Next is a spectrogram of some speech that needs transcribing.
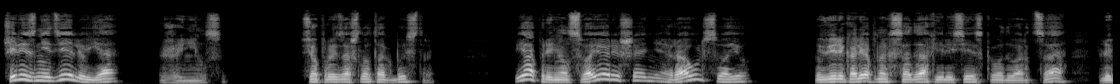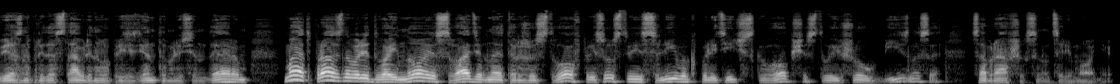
Через неделю я женился. Все произошло так быстро. Я принял свое решение, Рауль — свое. В великолепных садах Елисейского дворца, любезно предоставленного президентом Люсендером, мы отпраздновали двойное свадебное торжество в присутствии сливок политического общества и шоу-бизнеса, собравшихся на церемонию.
